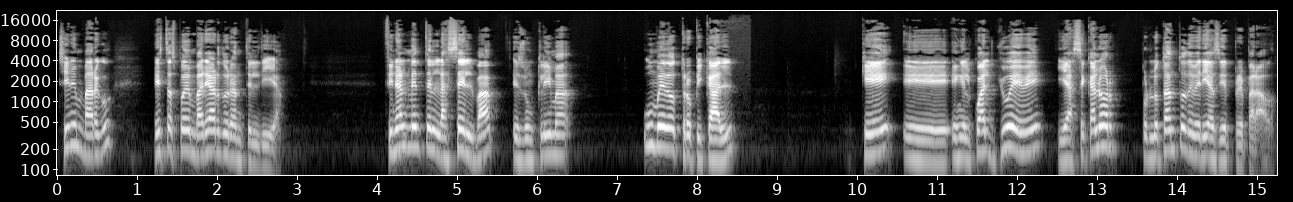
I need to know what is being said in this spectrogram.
Sin embargo, estas pueden variar durante el día. Finalmente, en la selva es un clima húmedo tropical que, eh, en el cual llueve y hace calor, por lo tanto deberías ir preparado.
